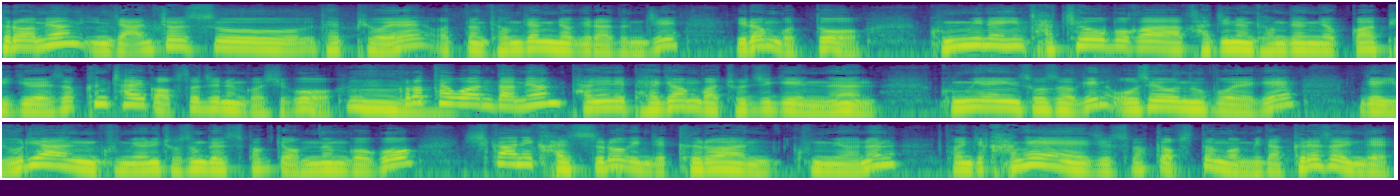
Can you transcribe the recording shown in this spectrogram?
그러면 이제 안철수 대표의 어떤 경쟁력이라든지 이런 것도 국민의힘 자체 후보가 가지는 경쟁력과 비교해서 큰 차이가 없어지는 것이고 음. 그렇다고 한다면 당연히 배경과 조직이 있는 국민의힘 소속인 오세훈 후보에게 이제 유리한 국면이 조성될 수밖에 없는 거고 시간이 갈수록 이제 그러한 국면은 더 이제 강해질 수밖에 없었던 겁니다. 그래서 이제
